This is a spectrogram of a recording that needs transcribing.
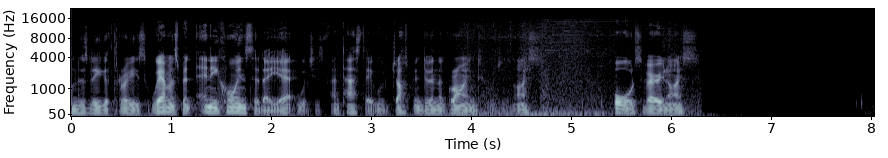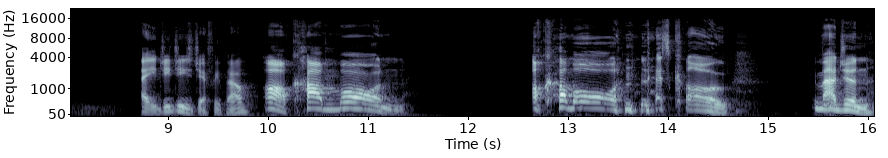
Bundesliga threes. We haven't spent any coins today yet, which is fantastic. We've just been doing the grind, which is nice. Boards, very nice. Hey, GG's, Jeffrey pal. Oh, come on. Oh, come on. Let's go. Imagine.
